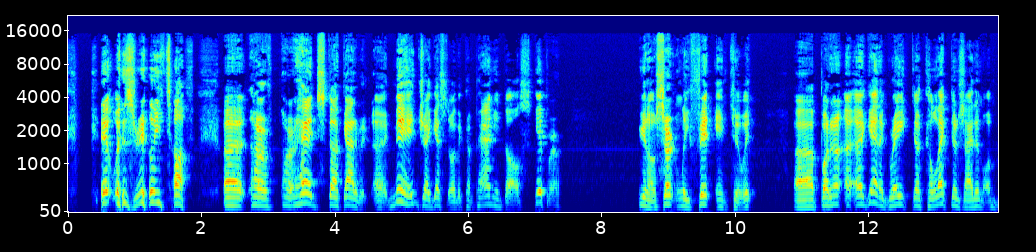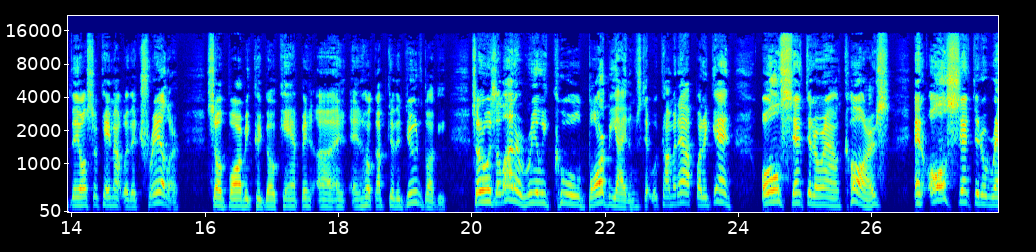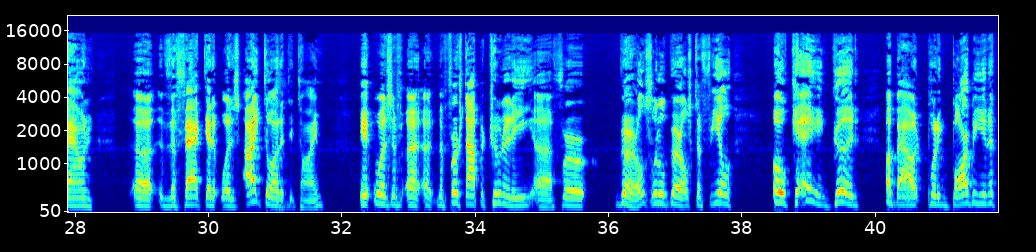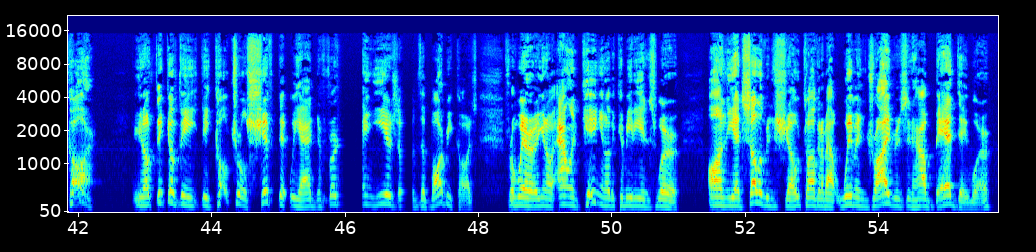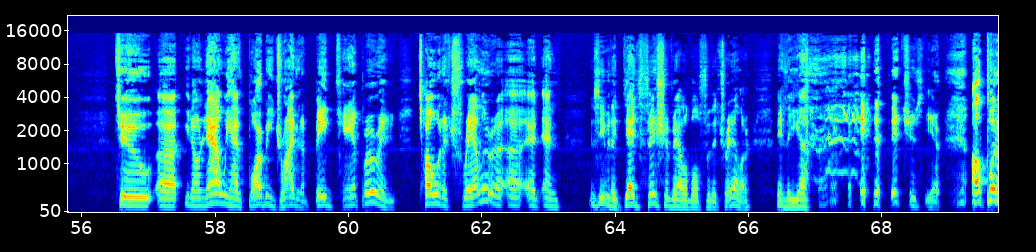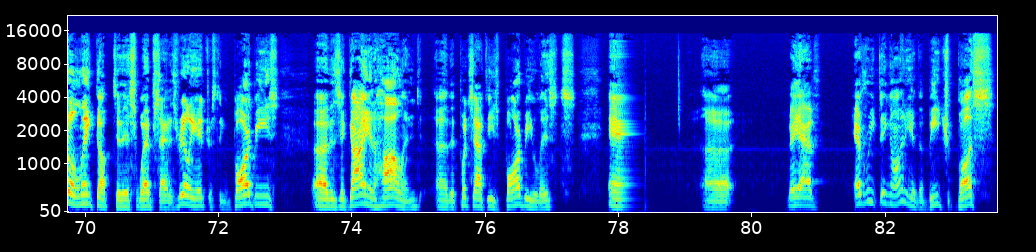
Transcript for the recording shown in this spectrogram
it was really tough. Uh, her her head stuck out of it. Uh, Midge, I guess, or the companion doll, Skipper, you know, certainly fit into it. Uh, but uh, again, a great uh, collector's item. They also came out with a trailer so Barbie could go camping uh, and, and, hook up to the dune buggy. So there was a lot of really cool Barbie items that were coming out, but again, all centered around cars and all centered around uh, the fact that it was, I thought at the time, it was a, a, a, the first opportunity uh, for girls, little girls, to feel okay and good about putting Barbie in a car. You know, think of the the cultural shift that we had in the first 10 years of the Barbie cars from where, you know, Alan King and other comedians were on the Ed Sullivan show talking about women drivers and how bad they were to, uh, you know, now we have Barbie driving a big camper and towing a trailer. Uh, uh, and, and there's even a dead fish available for the trailer in the, uh, in the pictures here. I'll put a link up to this website. It's really interesting. Barbie's, uh, there's a guy in Holland uh, that puts out these Barbie lists, and uh, they have everything on here. The beach bus.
